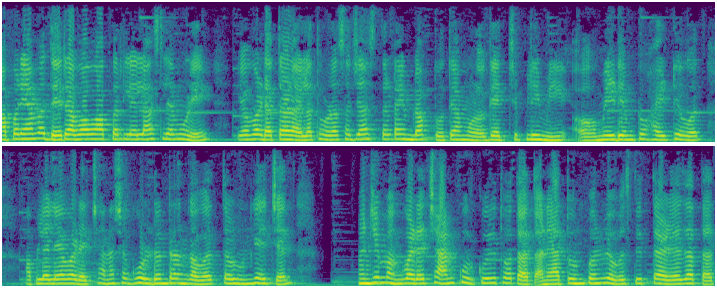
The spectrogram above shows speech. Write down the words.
आपण यामध्ये रवा वापरलेला असल्यामुळे या वड्या तळायला थोडासा जास्त टाईम लागतो. त्यामुळं गॅसची फ्लेमी मिडियम टू हाय ठेवत आपल्याला या वड्या छान अशा गोल्डन रंगावर तळून घ्यायच्यात म्हणजे मग वड्या छान कुरकुरीत होतात आणि आतून पण व्यवस्थित तळल्या जातात.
